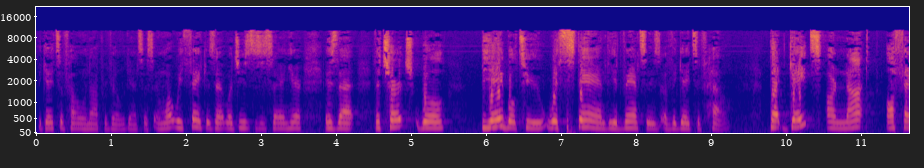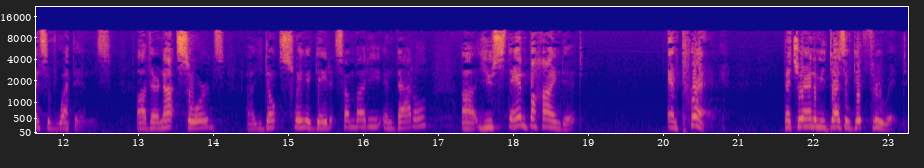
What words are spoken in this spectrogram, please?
The gates of hell will not prevail against us. And what we think is that what Jesus is saying here is that the church will be able to withstand the advances of the gates of hell. But gates are not offensive weapons. Uh, they're not swords. Uh, you don't swing a gate at somebody in battle. Uh, you stand behind it and pray that your enemy doesn't get through it.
